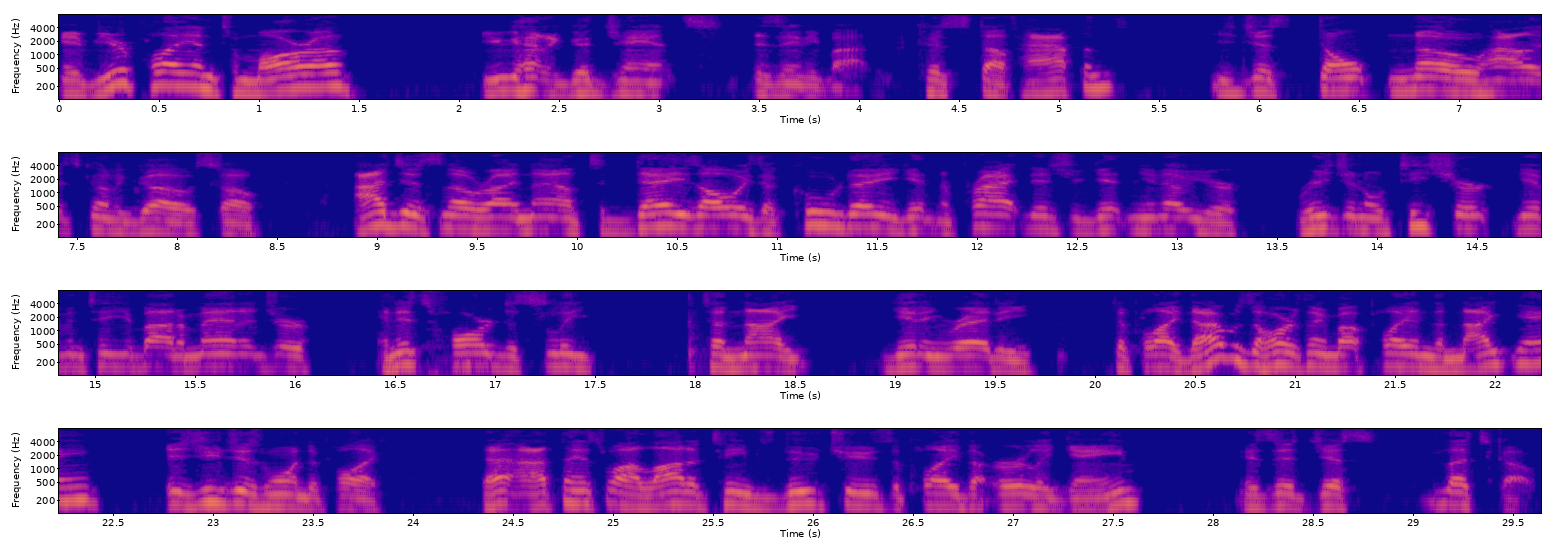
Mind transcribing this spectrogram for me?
if you're playing tomorrow, you got a good chance as anybody because stuff happens. You just don't know how it's going to go. So I just know right now, today's always a cool day. You're getting to practice. You're getting, you know, your regional t-shirt given to you by the manager. And it's hard to sleep tonight getting ready to play. That was the hard thing about playing the night game is you just wanted to play. That, I think that's why a lot of teams do choose to play the early game is it just, let's go.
